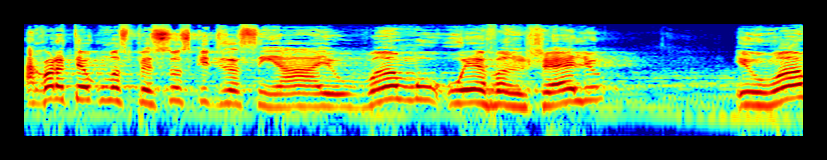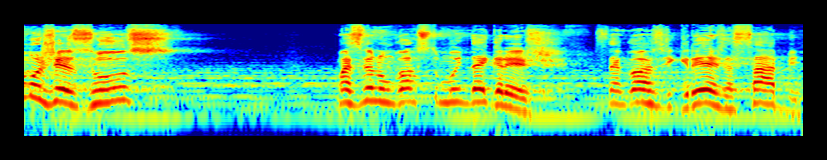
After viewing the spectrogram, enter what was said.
Agora tem algumas pessoas que dizem assim: "Ah, eu amo o evangelho, eu amo Jesus, mas eu não gosto muito da igreja". Esse negócio de igreja, sabe?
